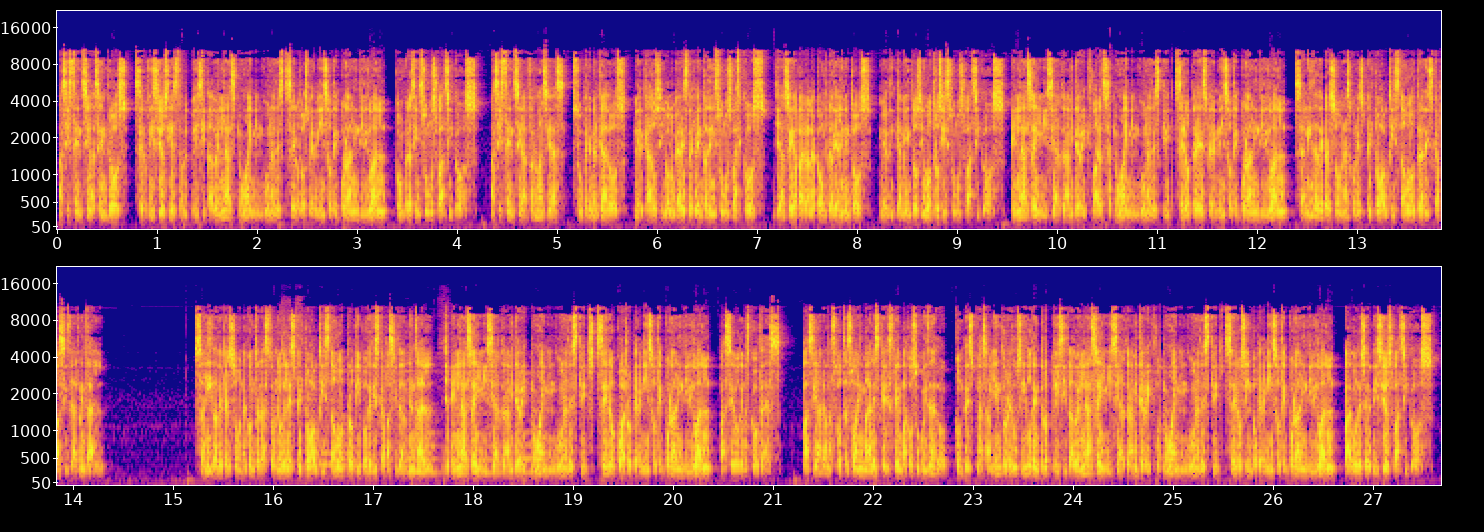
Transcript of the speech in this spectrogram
Asistencia a centros, servicios y hasta visitado en las no hay ninguna descripción. permiso temporal individual. Compras de insumos básicos. Asistencia a farmacias, supermercados, mercados y lugares de venta de insumos básicos, ya sea para la compra de alimentos, medicamentos y otros insumos básicos. Enlace inicial trámite requires no hay ninguna descripción. 03 permiso temporal individual. Salida de personas con espectro autista u otra discapacidad mental. Salida de persona con trastorno del espectro autista u otro tipo de discapacidad mental. Enlace inicial trámite no hay ninguna descripción. 04 permiso temporal individual. Paseo de mascotas. Pasear a mascotas o animales que estén bajo su cuidado. Con desplazamiento reducido dentro. Visitado enlace inicial trámite no hay ninguna descripción. 05 permiso temporal individual. Pago de servicios básicos.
